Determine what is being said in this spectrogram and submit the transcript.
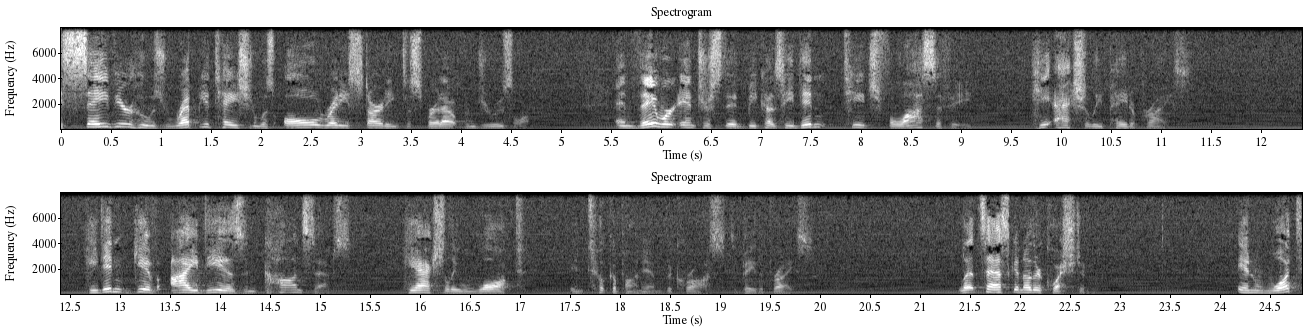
Savior whose reputation was already starting to spread out from Jerusalem. And they were interested because he didn't teach philosophy, he actually paid a price. He didn't give ideas and concepts, he actually walked and took upon him the cross to pay the price. Let's ask another question. In what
